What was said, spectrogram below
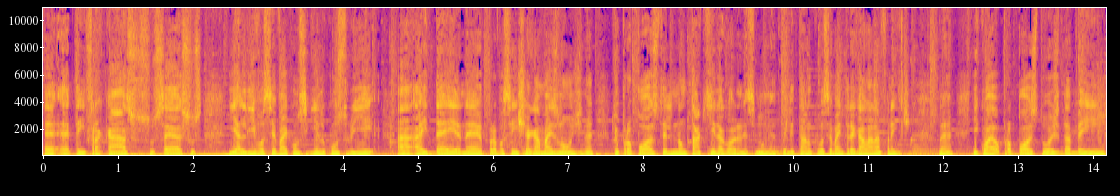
é, é, tem fracassos, sucessos e ali você vai conseguindo construir a, a ideia, né, para você enxergar mais longe, né? Que o propósito ele não está aqui agora nesse momento. Ele está no que você vai entregar lá na frente, né? E qual é o propósito hoje da bem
